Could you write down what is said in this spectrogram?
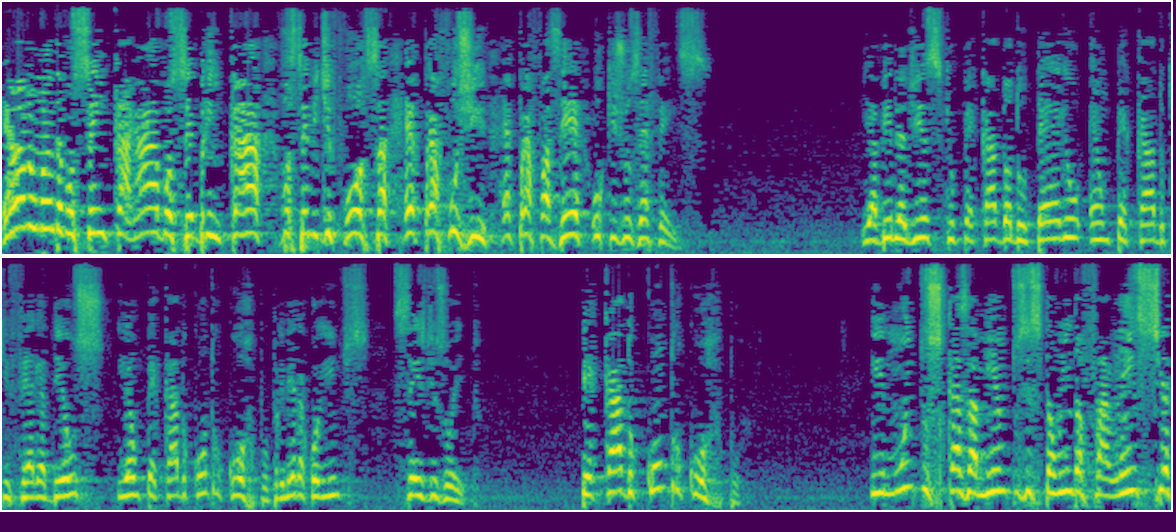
Ela não manda você encarar, você brincar, você medir força, é para fugir, é para fazer o que José fez. E a Bíblia diz que o pecado do adultério é um pecado que fere a Deus e é um pecado contra o corpo. 1 Coríntios 6,18. Pecado contra o corpo. E muitos casamentos estão indo à falência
